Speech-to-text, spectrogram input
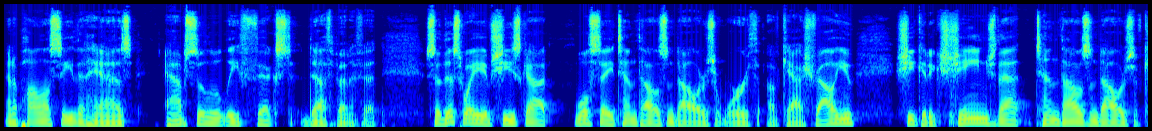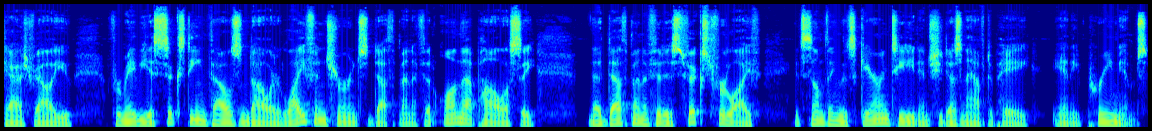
and a policy that has absolutely fixed death benefit. So this way, if she's got we'll say $10,000 worth of cash value. She could exchange that $10,000 of cash value for maybe a $16,000 life insurance death benefit on that policy. The death benefit is fixed for life. It's something that's guaranteed and she doesn't have to pay any premiums.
